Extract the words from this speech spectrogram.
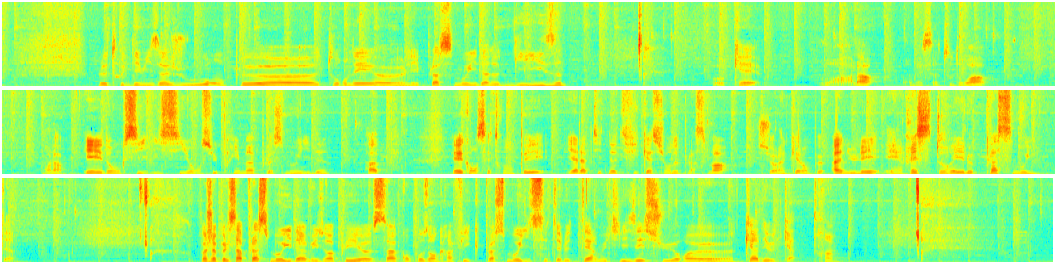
le truc des mises à jour, on peut euh, tourner euh, les plasmoïdes à notre guise. Ok, voilà, on met ça tout droit. Voilà. Et donc si ici on supprime un plasmoïde, hop, et qu'on s'est trompé, il y a la petite notification de plasma sur laquelle on peut annuler et restaurer le plasmoïde. Enfin j'appelle ça plasmoïde, hein, mais ils ont appelé euh, ça composant graphique. Plasmoïde c'était le terme utilisé sur euh, KDE4.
